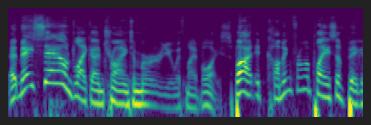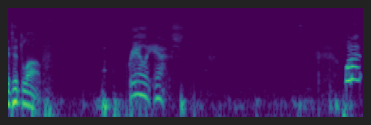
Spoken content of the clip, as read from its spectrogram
it may sound like I'm trying to murder you with my voice, but it's coming from a place of bigoted love. Really is. What?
